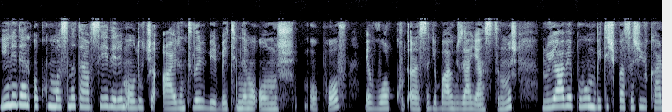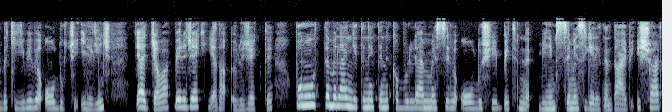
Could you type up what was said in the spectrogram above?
Yeniden okunmasını tavsiye ederim. Oldukça ayrıntılı bir betimleme olmuş o POV ve Warkurt arasındaki bağ güzel yansıtılmış. Rüya ve Pov'un bitiş pasajı yukarıdaki gibi ve oldukça ilginç. Ya cevap verecek ya da ölecekti. Bu muhtemelen yeteneklerini kabullenmesi ve olduğu şeyi betimle, benimsemesi gerektiğine dair bir işaret.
